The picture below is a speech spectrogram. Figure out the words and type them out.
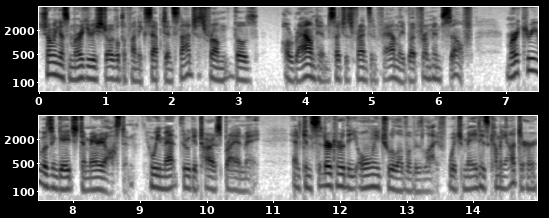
showing us Mercury struggle to find acceptance not just from those around him, such as friends and family, but from himself. Mercury was engaged to Mary Austin, who he met through guitarist Brian May, and considered her the only true love of his life, which made his coming out to her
